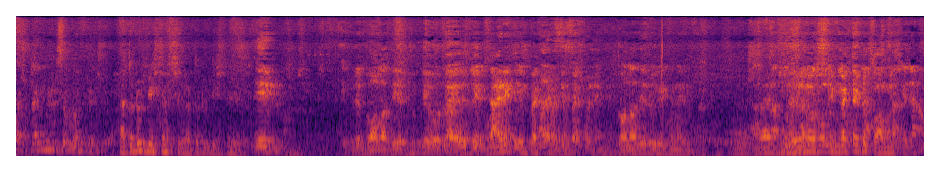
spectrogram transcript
জাস্ট টেন মিনিটসের মধ্যে। এতটুকু ডিস্টেন্স ছিল এতটুকু ডিস্টেন্স গলা দিয়ে ঢুকে ওরা ডাইরেক্ট ইম্প্যাক্ট। গলা দিয়ে ঢুকে এখানে ইমপ্যাক্ট ইমপ্যাক্টটা একটু কম হয়েছে। জানো?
